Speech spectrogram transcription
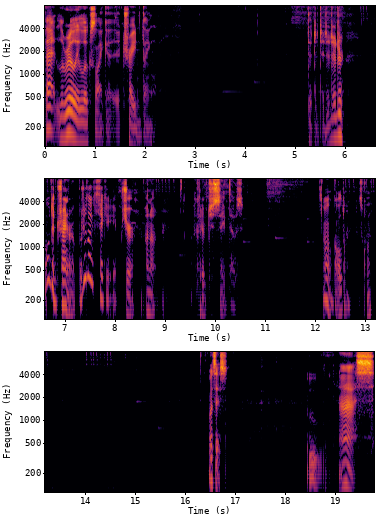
That really looks like a trading thing. The trainer. Up, would you like to take it? Sure, why not? I could have just saved those. Oh, gold one. That's cool. What's this? Ooh, nice.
